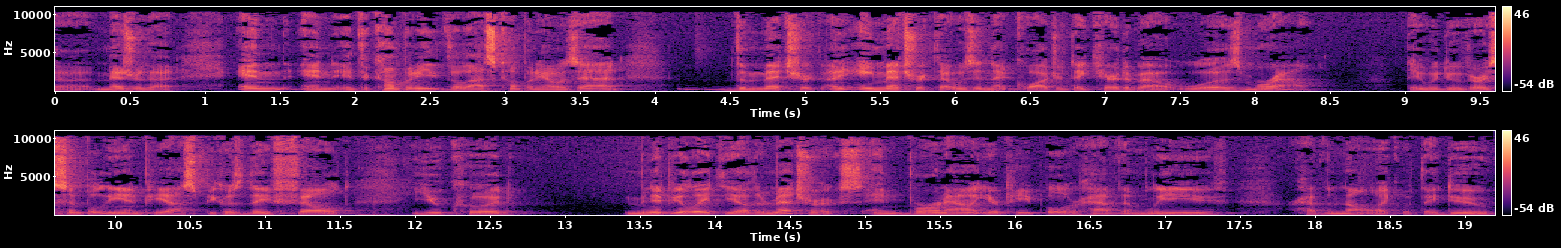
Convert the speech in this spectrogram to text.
uh, measure that. And and at the company, the last company I was at, the metric, a, a metric that was in that quadrant they cared about was morale. They would do a very simple ENPS because they felt you could manipulate the other metrics and burn out your people or have them leave or have them not like what they do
